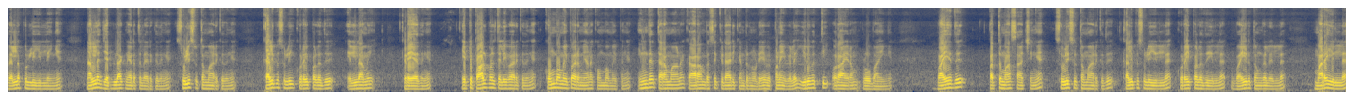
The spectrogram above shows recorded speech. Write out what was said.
வெள்ளைப்புள்ளி இல்லைங்க. நல்ல ஜெட் பிளாக் நேரத்தில் இருக்குதுங்க. சுழி சுத்தமாக இருக்குதுங்க. கழிப்பு சுழி குறைப்பழுது எல்லாமே கிடையாதுங்க. எட்டு பால் பல் தெளிவாக இருக்குதுங்க. கொம்பமைப்பு அருமையான கொம்பமைப்புங்க. இந்த தரமான காராம்பசு கிடாரி கன்றுனுடைய விற்பனை விலை இருபத்தி ஓராயிரம் ரூபாய்ங்க. வயது பத்து மாதம் ஆச்சுங்க. சுழி சுத்தமாக இருக்குது. கழிப்பு சுழி இல்லை குறைப்பழுது இல்லை வயிறு தொங்கல் இல்லை மறை இல்லை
